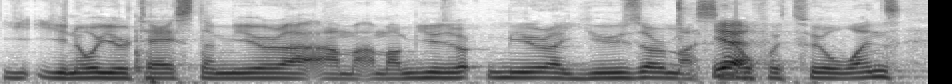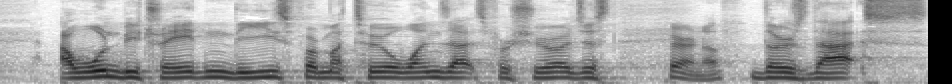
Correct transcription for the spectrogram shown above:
you, you know you're testing a Miura. I'm, I'm a Miura, Miura user myself Yeah. with 201s. I won't be trading these for my 201s, that's for sure. Just Fair enough. there's that,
